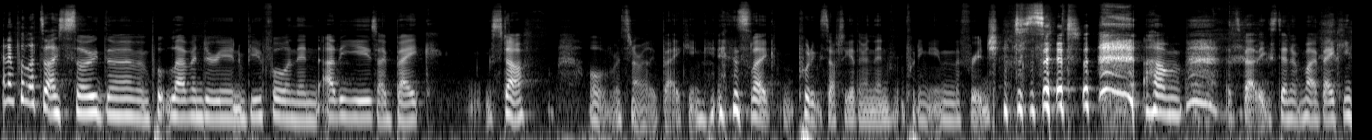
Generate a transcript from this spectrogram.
And I put lots of, I sewed them and put lavender in and beautiful. And then other years I bake stuff or it's not really baking. It's like putting stuff together and then putting it in the fridge to set. um, that's about the extent of my baking.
